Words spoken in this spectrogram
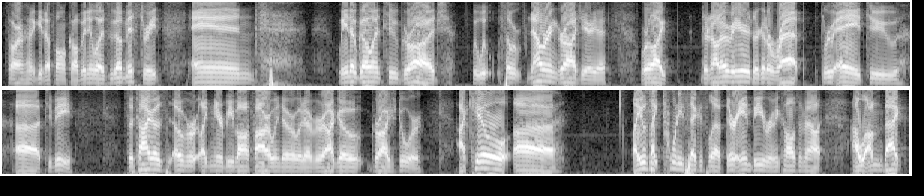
sorry, I'm gonna get a phone call. But anyways, we go Mid Street, and we end up going to Garage. We, we, so now we're in Garage area. We're like, they're not over here. They're gonna wrap through A to uh, to B. So Ty goes over like near B bomb fire window or whatever. I go garage door. I kill. Uh, like it was like 20 seconds left. They're in B room. He calls them out. I, am back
